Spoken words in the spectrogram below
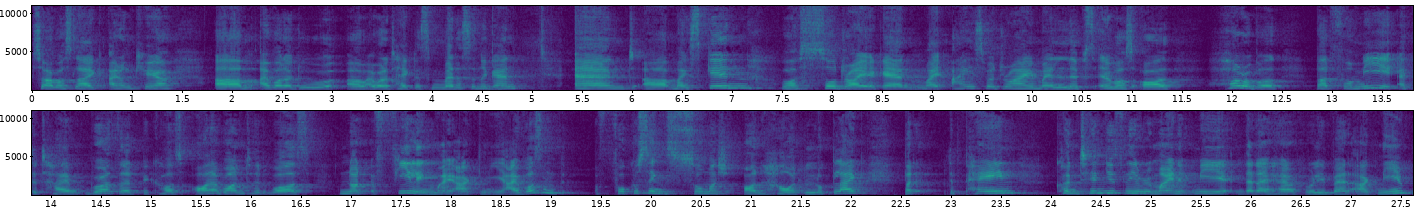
So I was like, I don't care. Um, I want to do. Uh, I want to take this medicine again and uh, my skin was so dry again. My eyes were dry. My lips it was all horrible. But for me at the time worth it because all i wanted was not feeling my acne. I wasn't focusing so much on how it looked like but the pain continuously reminded me that i have really bad acne.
